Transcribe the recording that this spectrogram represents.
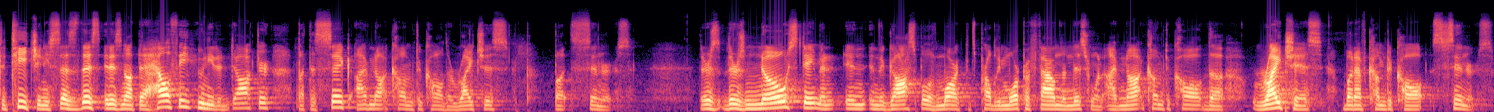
to teach. And he says this It is not the healthy who need a doctor, but the sick I've not come to call the righteous, but sinners. There's, there's no statement in, in the Gospel of Mark that's probably more profound than this one. I've not come to call the righteous, but I've come to call sinners.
